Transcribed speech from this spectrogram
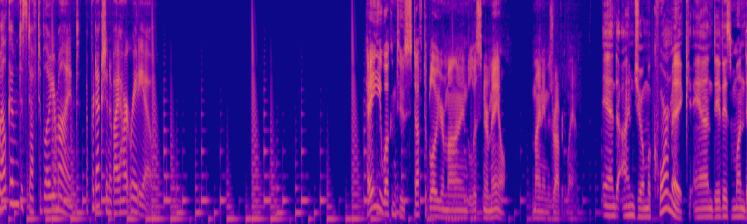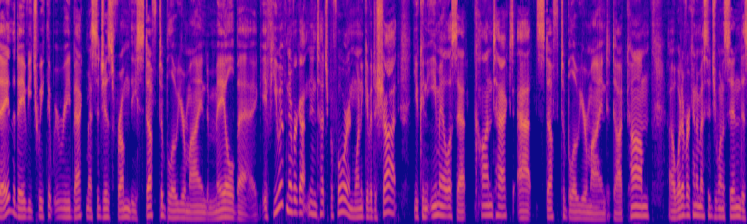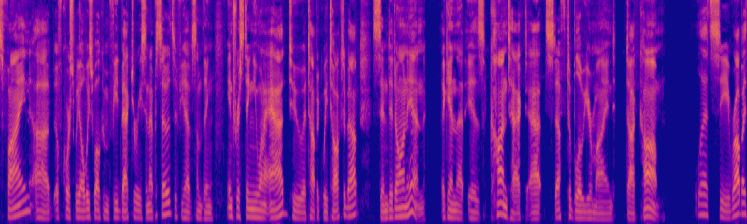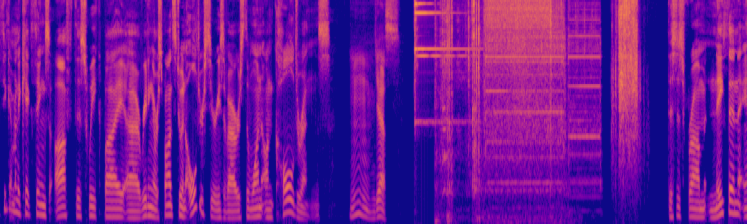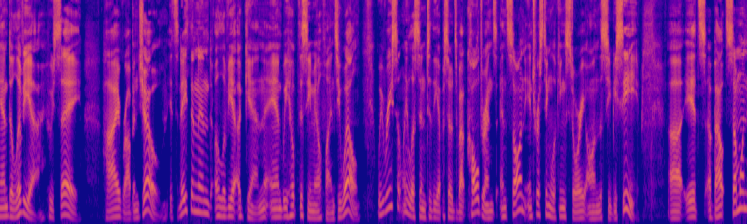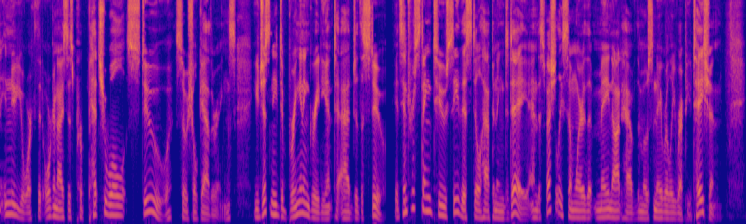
Welcome to Stuff to Blow Your Mind, a production of iHeartRadio. Hey, welcome to Stuff to Blow Your Mind listener mail. My name is Robert Lamb. And I'm Joe McCormick, and it is Monday, the day of each week that we read back messages from the Stuff to Blow Your Mind mailbag. If you have never gotten in touch before and want to give it a shot, you can email us at contact at stufftoblowyourmind.com. Uh, whatever kind of message you want to send is fine. Uh, of course, we always welcome feedback to recent episodes. If you have something interesting you want to add to a topic we talked about, send it on in. Again, that is contact at stufftoblowyourmind.com. Let's see. Rob, I think I'm going to kick things off this week by uh, reading a response to an older series of ours, the one on cauldrons. Hmm, yes. This is from Nathan and Olivia, who say, Hi, Rob and Joe. It's Nathan and Olivia again, and we hope this email finds you well. We recently listened to the episodes about cauldrons and saw an interesting looking story on the CBC. Uh, it's about someone in New York that organizes perpetual stew social gatherings. You just need to bring an ingredient to add to the stew. It's interesting to see this still happening today, and especially somewhere that may not have the most neighborly reputation.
